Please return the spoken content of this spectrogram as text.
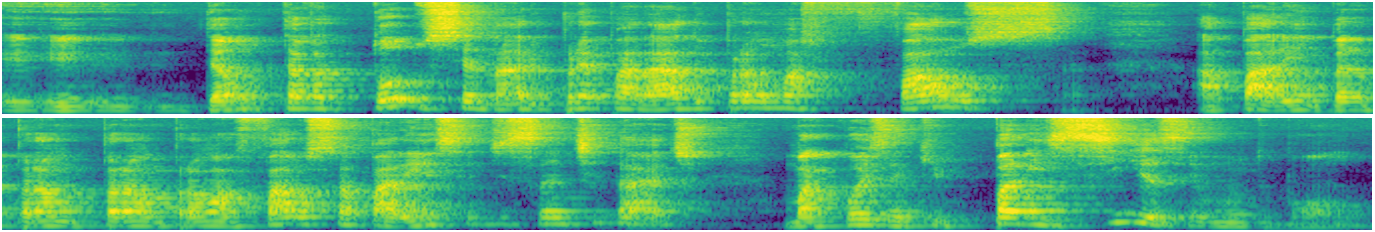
Então estava todo o cenário preparado para uma falsa aparência, para uma falsa aparência de santidade, uma coisa que parecia ser muito bom,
